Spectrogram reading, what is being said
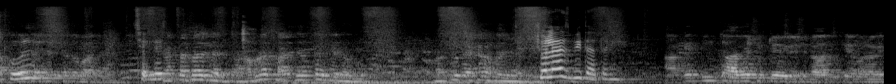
স্কুল। ছেলে চলে আসবি তাড়াতাড়ি। আগের দিন তো আগে ছুটি হয়ে গেছিল আজকে আবার আগে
